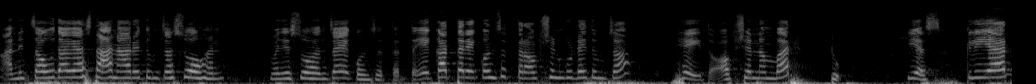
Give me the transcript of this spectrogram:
आणि चौदाव्या स्थानावर आहे तुमचा सोहन म्हणजे सोहनचा एकोणसत्तर. तर एकाहत्तर एकोणसत्तर ऑप्शन कुठे आहे तुमचं? हे इथं. Option number two yes clear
